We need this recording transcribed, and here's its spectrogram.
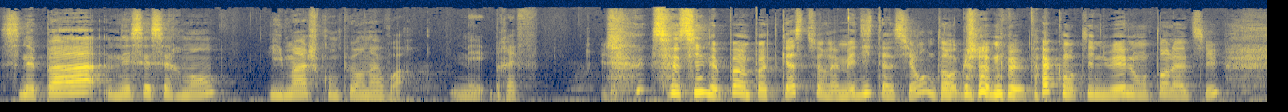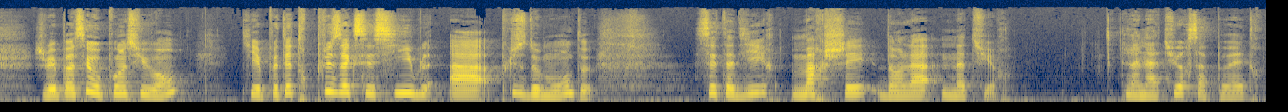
Ce n'est pas nécessairement l'image qu'on peut en avoir. Mais bref, ceci n'est pas un podcast sur la méditation, donc je ne vais pas continuer longtemps là-dessus. Je vais passer au point suivant, qui est peut-être plus accessible à plus de monde, c'est-à-dire marcher dans la nature. La nature, ça peut être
